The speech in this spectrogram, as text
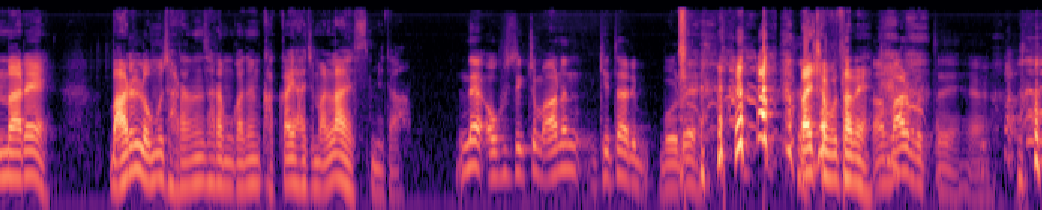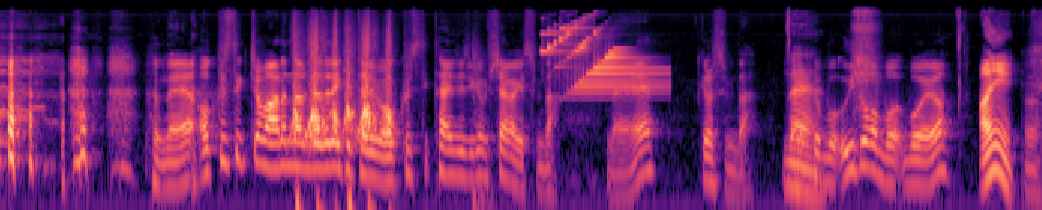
옛말에 말을 너무 잘하는 사람과는 가까이 하지 말라 했습니다. 네, 어쿠스틱 좀 아는 기타리 뭐래? 말 잘 못하네. 아, 말 못해. 예. 네, 어쿠스틱 좀 아는 남자들의 기타리 어쿠스틱 타임즈 지금 시작하겠습니다. 네, 그렇습니다. 네. 그 뭐 의도가 뭐 뭐예요? 아니 어.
